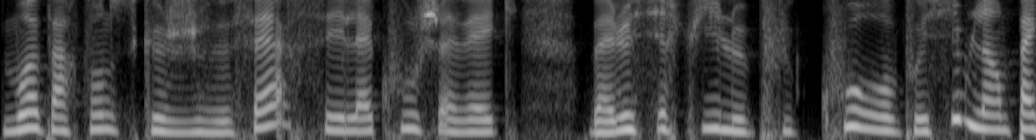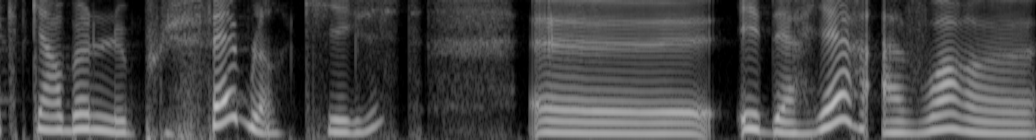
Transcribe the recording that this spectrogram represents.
Moi par contre ce que je veux faire c'est la couche avec bah, le circuit le plus court possible, l'impact carbone le plus faible qui existe euh, et derrière avoir euh,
